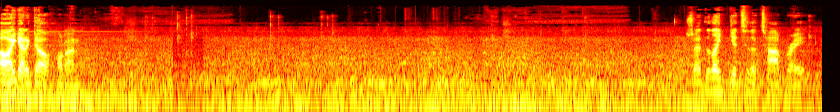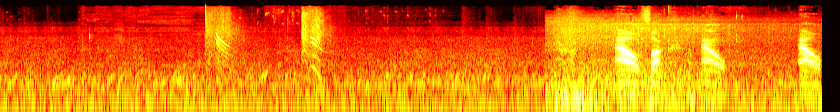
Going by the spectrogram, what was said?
Oh, I gotta go. Hold on. So I have to, like, get to the top, right? Ow, fuck. Ow. Ow.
